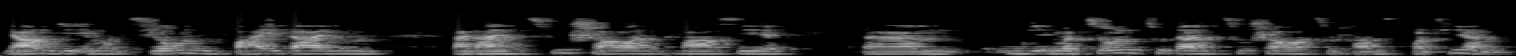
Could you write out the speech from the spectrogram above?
ja, um die Emotionen bei deinem, bei deinen Zuschauern quasi, ähm, um die Emotionen zu deinem Zuschauer zu transportieren.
